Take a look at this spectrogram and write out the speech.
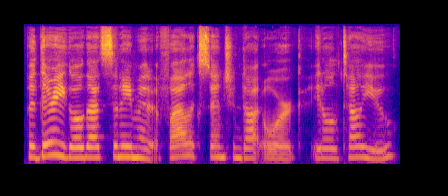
But there you go. That's the name of fileextension.org. It'll tell you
